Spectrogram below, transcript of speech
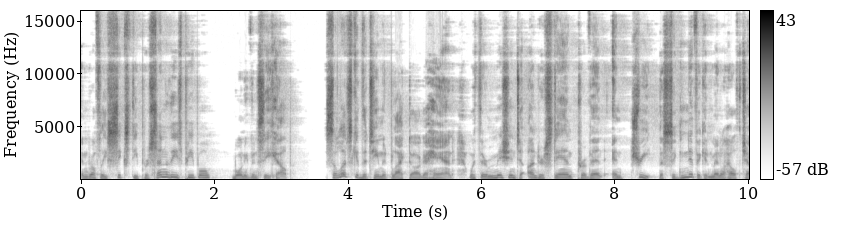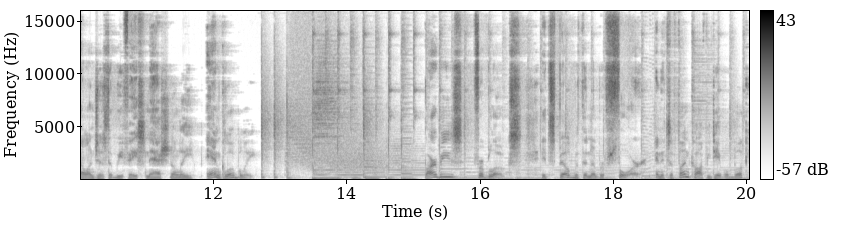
and roughly 60% of these people won't even seek help. So let's give the team at Black Dog a hand with their mission to understand, prevent, and treat the significant mental health challenges that we face nationally and globally. Barbies for Blokes. It's spelled with the number four, and it's a fun coffee table book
